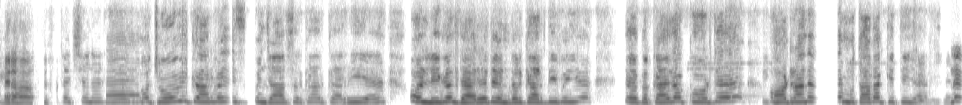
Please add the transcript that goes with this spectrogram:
ਮੇਰਾ ਪ੍ਰੋਟੈਕਸ਼ਨ ਹੈ। ਉਹ ਜੋ ਵੀ ਕਾਰਵਾਈ ਪੰਜਾਬ ਸਰਕਾਰ ਕਰ ਰਹੀ ਹੈ ਉਹ ਲੀਗਲ ਦਾਇਰੇ ਦੇ ਅੰਦਰ ਕਰਦੀ ਪਈ ਹੈ ਤੇ ਬਕਾਇਦਾ ਕੋਰਟ ਦੇ ਆਰਡਰਾਂ ਦੇ ਮੁਤਾਬਕ ਕੀਤੀ ਜਾ ਰਹੀ ਹੈ। ਨਹੀਂ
